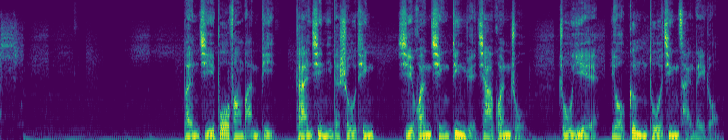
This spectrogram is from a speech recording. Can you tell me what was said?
本集播放完毕，感谢您的收听。喜欢请订阅加关注，主页有更多精彩内容。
